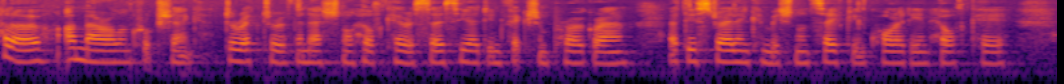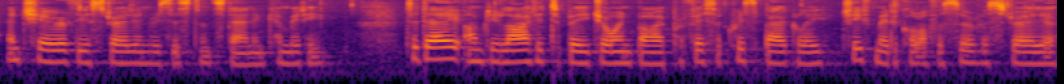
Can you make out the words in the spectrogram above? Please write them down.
Hello, I'm Marilyn Cruikshank, Director of the National Healthcare Associated Infection Program at the Australian Commission on Safety and Quality in Healthcare and Chair of the Australian Resistance Standing Committee. Today I'm delighted to be joined by Professor Chris Baggoley, Chief Medical Officer of Australia,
